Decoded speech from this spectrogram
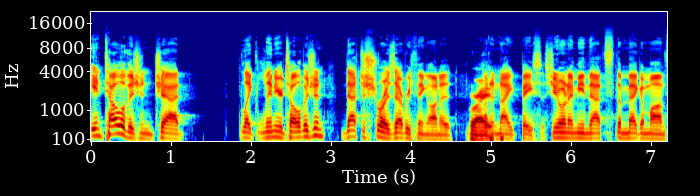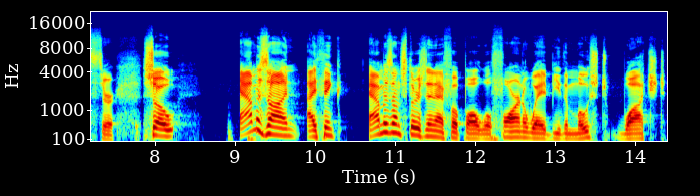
in television, Chad, like linear television, that destroys everything on a right. on a night basis. You know what I mean? That's the mega monster. So Amazon, I think Amazon's Thursday Night Football will far and away be the most watched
